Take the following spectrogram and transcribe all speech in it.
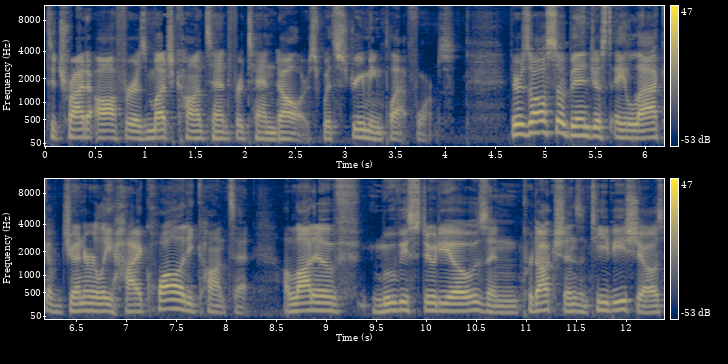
to try to offer as much content for $10 with streaming platforms. There's also been just a lack of generally high quality content. A lot of movie studios and productions and TV shows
